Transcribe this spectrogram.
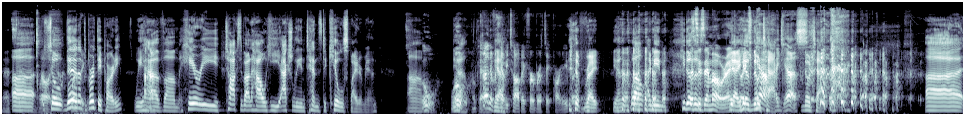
That's Uh, Well, so yeah. then at the birthday party, we Uh-huh. have um, Harry talks about how he actually intends to kill Spider Man. Um, oh, whoa. yeah. Okay, Kind of a Yeah. heavy topic for a birthday party, but right. Yeah. Well, I mean, he doesn't. That's his mo, right? yeah, he has no yeah, tact. I guess. No tact. uh,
